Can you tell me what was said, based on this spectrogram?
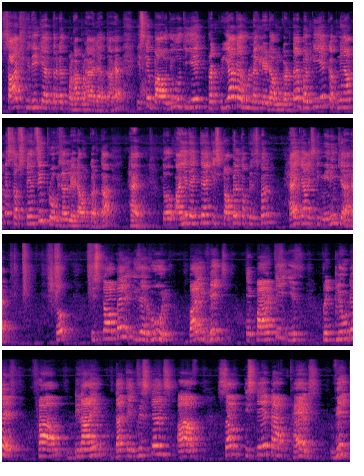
साक्ष्य विधि के अंतर्गत पढ़ा पढ़ाया जाता है। इसके बावजूद ये प्रक्रिया का रूल नहीं ले डाउन करता है, बल्कि ये अपने आप में सब्सटेंसिव प्रोविज़न ले डाउन करता है। तो आइए देखते हैं कि स्टॉपेल का प्रिंसिपल है क्या, इसकी मीनिंग क्या है। तो estoppel is a rule by which a party is precluded from denying the existence of some state of facts which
